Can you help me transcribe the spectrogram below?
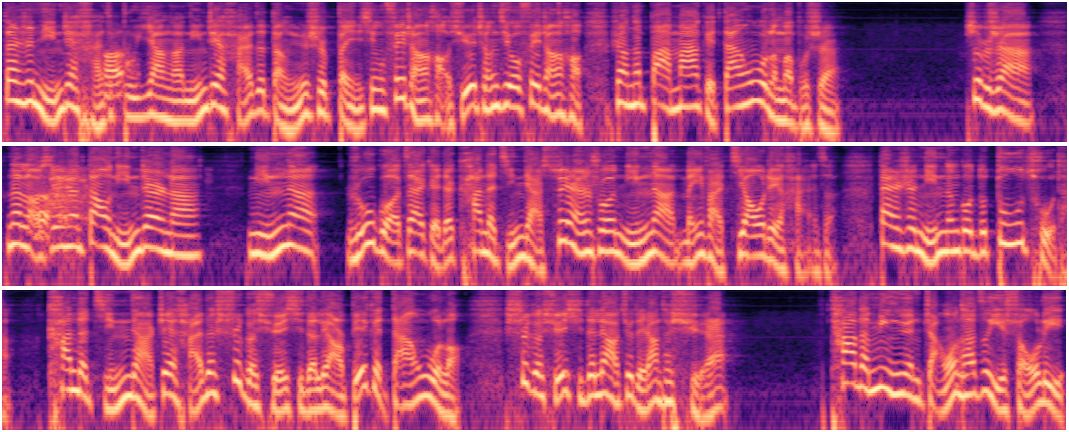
但是您这孩子不一样啊，您这孩子等于是本性非常好，学习成绩又非常好，让他爸妈给耽误了吗？不是，是不是啊？那老先生到您这儿呢，您呢？如果再给他看得紧点儿，虽然说您呢没法教这孩子，但是您能够都督促他看得紧点儿，这孩子是个学习的料，别给耽误了。是个学习的料就得让他学，他的命运掌握他自己手里。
